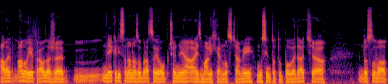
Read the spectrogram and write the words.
Ale áno, je pravda, že mm, niekedy sa na nás obracajú občania aj s malichernosťami. Musím to tu povedať. Doslova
